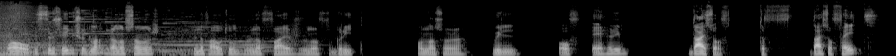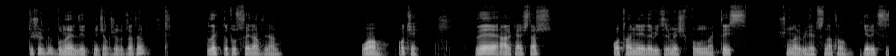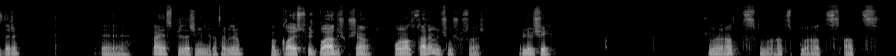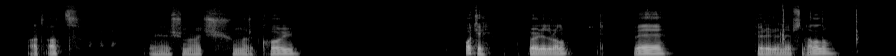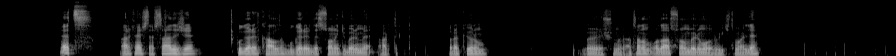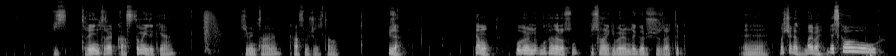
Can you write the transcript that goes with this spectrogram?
Wow, bir sürü şey düşürdü lan. Run of Summer, Rune of Autumn, Rune of Fire, Rune of Greed. Ondan sonra Will of Ehrim, Dice of the Dice of Fate düşürdü. Bunu elde etmeye çalışıyorduk zaten. Black Lotus falan filan. Wow, okey. Ve arkadaşlar Botanya'yı da bitirmiş bulunmaktayız. Şunları bir hepsini atalım. Gereksizleri. Ee, Gaia Spirit'i de şimdilik atabilirim. Bak Gaia Spirit bayağı düşmüş ha. 16 tane mi düşmüş bu sefer? Öyle bir şey. Şunları at. Bunu at. Bunu at. At. At at. Ee, şunu aç. Şunları koy. Okey. Böyle duralım. Ve görevlerin hepsini alalım. Evet. Arkadaşlar sadece bu görev kaldı. Bu görevi de sonraki bölüme artık bırakıyorum. Böyle şunları atalım. O da son bölüm olur büyük ihtimalle. Biz train track kastı mıydık ya? 2000 tane kasmışız tamam. Güzel. Tamam. Bu bölümlük bu kadar olsun. Bir sonraki bölümde görüşürüz artık. Ee, hoşça kalın. Bay bay. Let's go.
